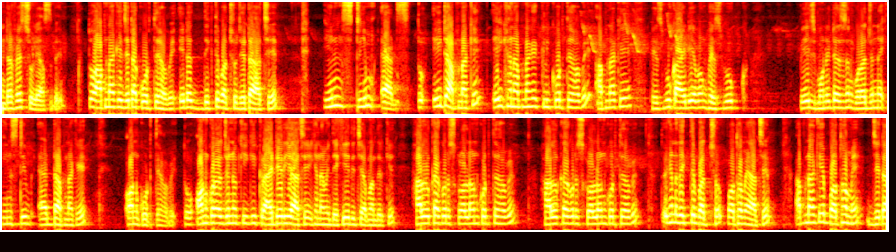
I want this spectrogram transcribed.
ইন্টারফেস চলে আসবে। তো আপনাকে যেটা করতে হবে, এটা দেখতে পাচ্ছ যেটা আছে ইন স্ট্রিম অ্যাডস তো এইটা আপনাকে, এইখানে আপনাকে ক্লিক করতে হবে। আপনাকে ফেসবুক আইডি এবং ফেসবুক পেজ মনিটাইজেশন করার জন্য ইনস্টিভ অ্যাডটা আপনাকে অন করতে হবে। তো অন করার জন্য কি কি ক্রাইটেরিয়া আছে, এখানে আমি দেখিয়ে দিচ্ছি আপনাদেরকে। হালকা করে স্ক্রল ডাউন করতে হবে, হালকা করে স্ক্রল ডাউন করতে হবে। তো এখানে দেখতে পাচ্ছ, প্রথমে আছে, আপনাকে প্রথমে যেটা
